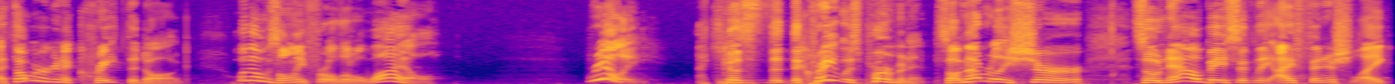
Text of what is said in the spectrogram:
I thought we were going to crate the dog. Well, that was only for a little while. Really? Because the, the crate was permanent, so I'm not really sure. So now basically, I finished like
